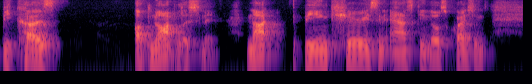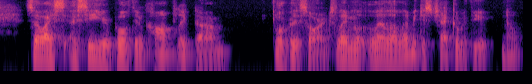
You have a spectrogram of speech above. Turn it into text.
because of not listening, not being curious and asking those questions. So I, I see you're both in conflict um, over this orange. Let me, let me just check in with you. You know,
